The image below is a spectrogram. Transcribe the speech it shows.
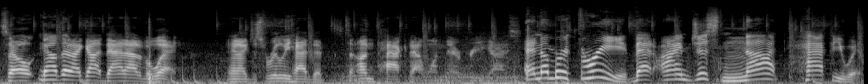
So now that I got that out of the way, and I just really had to, to unpack that one there for you guys. And number three, that I'm just not happy with,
